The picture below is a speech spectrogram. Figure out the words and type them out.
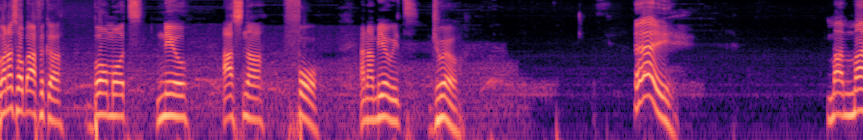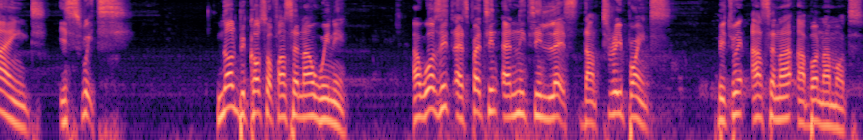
Gunners of Africa, Bournemouth, nil, Arsenal, 4. And I'm here with Joel. Hey, my mind is sweet. Not because of Arsenal winning. I wasn't expecting anything less than three points between Arsenal and Bournemouth.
